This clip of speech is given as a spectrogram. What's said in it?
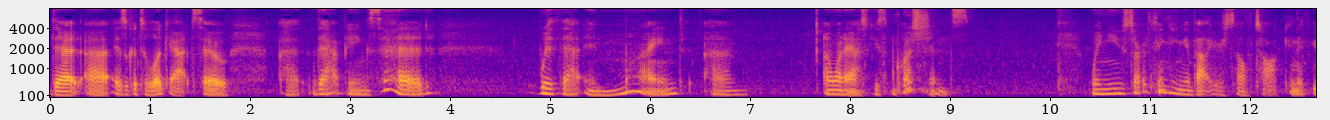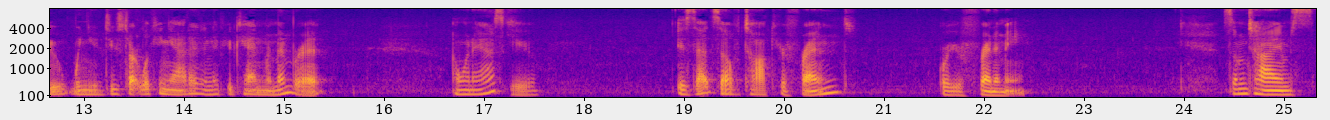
that uh, is good to look at. So uh, that being said, with that in mind, um, I want to ask you some questions. When you start thinking about your self talk, and if you when you do start looking at it, and if you can remember it, I want to ask you: Is that self talk your friend or your frenemy? Sometimes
